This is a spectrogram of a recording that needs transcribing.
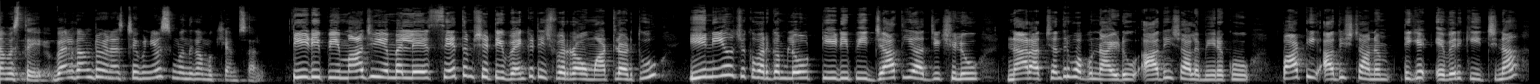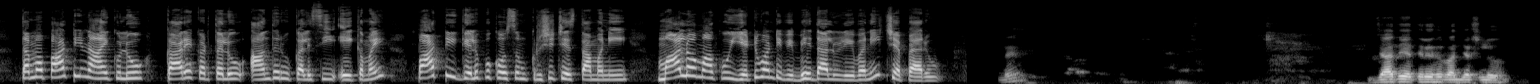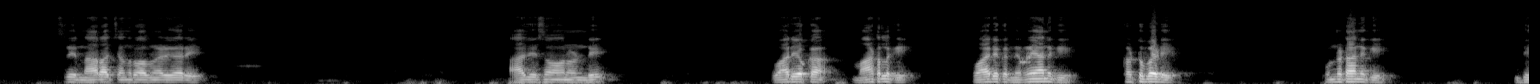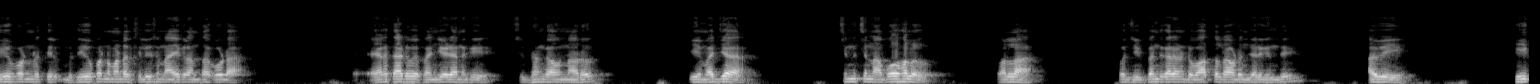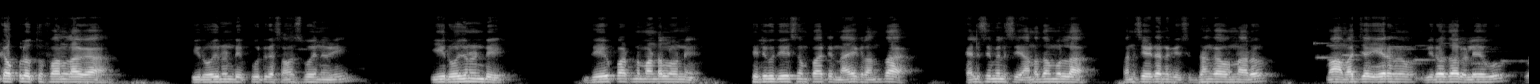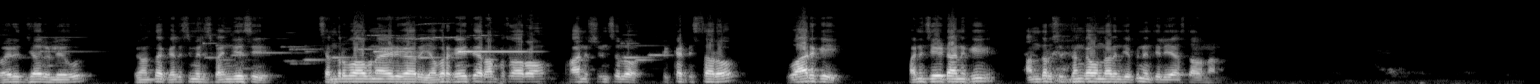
నమస్తే welcome to NSTV news ముందుగా ముఖ్యాంశాలు. టీడీపీ మాజీ ఎమ్మెల్యే సేతంశెట్టి వెంకటేశ్వరరావు మాట్లాడుతూ ఈ నియోజకవర్గంలో టీడీపీ జాతీయ అధ్యక్షులు నారా చంద్రబాబు నాయుడు ఆదేశాల మేరకు పార్టీ అధిష్టానం టికెట్ ఎవరికి ఇచ్చినా తమ పార్టీ నాయకులు కార్యకర్తలు అందరూ కలిసి ఏకమై పార్టీ గెలుపు కోసం కృషి చేస్తామని మాలో మాకు ఎటువంటి విభేదాలు లేవని చెప్పారు. జాతీయ తెలుగు అధ్యక్షులు శ్రీ నారా చంద్రబాబు నాయుడు గారి ఆదేశం నుండి వారి యొక్క మాటలకి వారి యొక్క నిర్ణయానికి కట్టుబడి ఉండటానికి దేవపండ దేవపండ మండలి తెలుగు నాయకులంతా కూడా ఏకతాటిపై పనిచేయడానికి సిద్ధంగా ఉన్నారు. ఈ మధ్య చిన్న చిన్న అపోహలు వల్ల కొంచెం ఇబ్బందికరమైన వార్తలు రావడం జరిగింది. అవి టీ కప్పులో తుఫాన్ లాగా ఈ రోజు నుండి పూర్తిగా సమసిపోయినవి. ఈ రోజు నుండి దేవపట్నం మండలంలోని తెలుగుదేశం పార్టీ నాయకులంతా కలిసిమెలిసి అన్నదమ్ముల్లా పనిచేయడానికి సిద్ధంగా ఉన్నారు. మా మధ్య ఏ విరోధాలు లేవు వైరుధ్యాలు లేవు. మేమంతా కలిసిమెలిసి పనిచేసి చంద్రబాబు నాయుడు గారు ఎవరికైతే రంపచోరం కాన్స్టిట్యున్సీలో టికెట్ ఇస్తారో వారికి పని చేయడానికి అందరూ సిద్ధంగా ఉన్నారని చెప్పి నేను తెలియజేస్తా ఉన్నాను.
